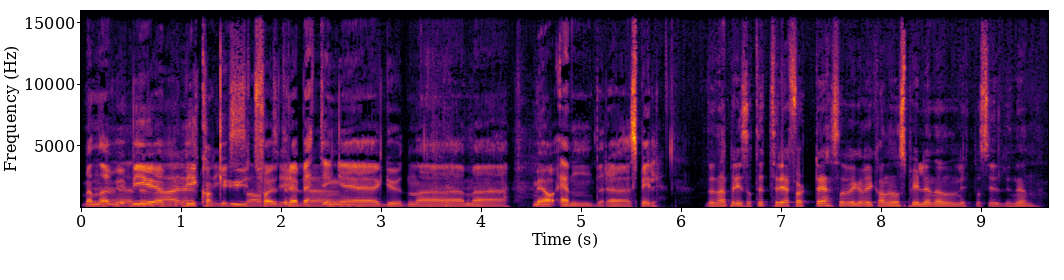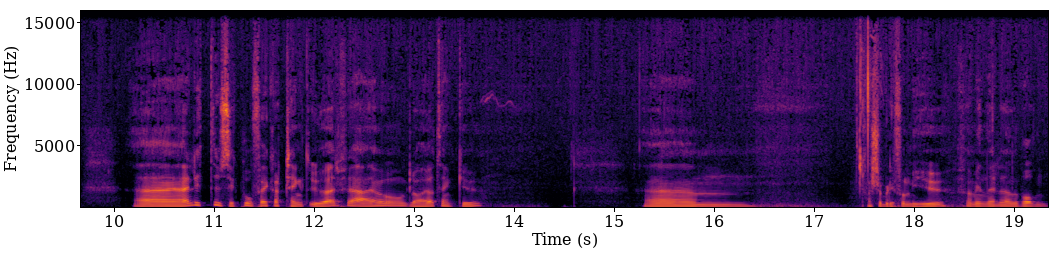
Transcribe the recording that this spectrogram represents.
Men eh, vi, vi, vi kan ikke utfordre bettinggudene med, med å endre spill. Den er prisa til 3,40, så vi, vi kan jo spille inn den litt på sidelinjen. Uh, jeg er litt usikker på hvorfor jeg ikke har tenkt U her, for jeg er jo glad i å tenke U. Um, kanskje det blir for mye U for min del i denne poden.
